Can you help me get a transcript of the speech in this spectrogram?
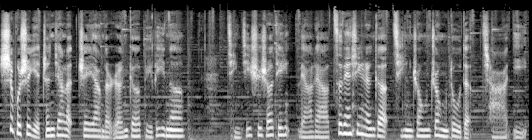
是不是也增加了这样的人格比例呢？请继续收听，聊聊自恋型人格轻中重度的差异。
